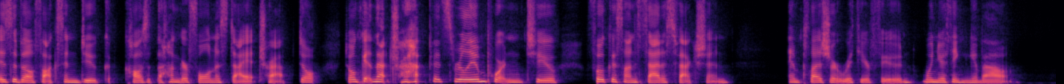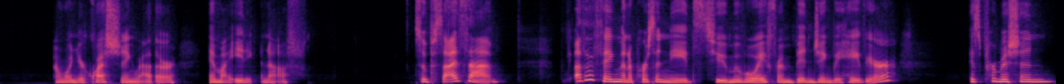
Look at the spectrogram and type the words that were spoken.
Isabel Foxen Duke calls it the hunger fullness diet trap. Don't don't get in that trap. It's really important to focus on satisfaction and pleasure with your food when you're thinking about or when you're questioning rather, am I eating enough? So besides that, other thing that a person needs to move away from binging behavior is permission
